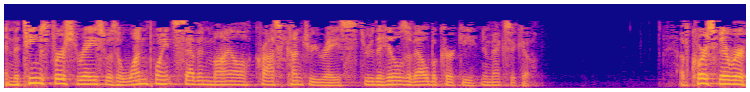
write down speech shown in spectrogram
And the team's first race was a 1.7 mile cross country race through the hills of Albuquerque, New Mexico. Of course, there were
